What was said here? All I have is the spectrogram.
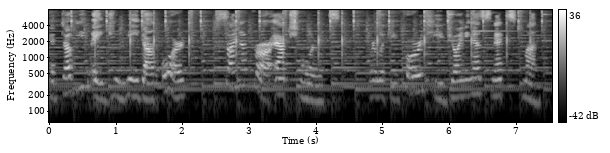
at wagv.org to sign up for our action alerts. We're looking forward to you joining us next month.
